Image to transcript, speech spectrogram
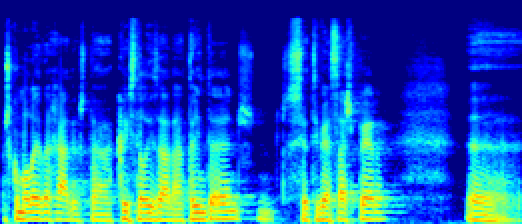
Mas como a lei da rádio está cristalizada há 30 anos, se eu estivesse à espera, uh,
